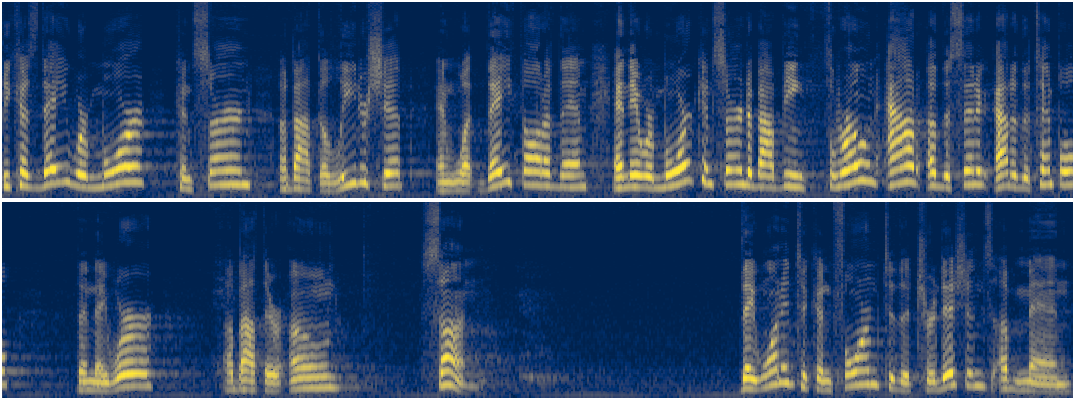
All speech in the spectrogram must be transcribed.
because they were more concerned about the leadership and what they thought of them, and they were more concerned about being thrown out of the out of the temple than they were about their own son. They wanted to conform to the traditions of men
